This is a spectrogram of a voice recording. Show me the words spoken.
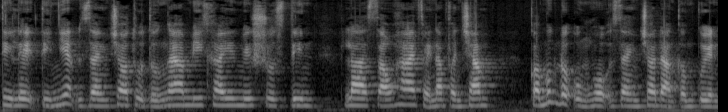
tỷ lệ tín nhiệm dành cho Thủ tướng Nga Mikhail Mishustin là 62,5%, có mức độ ủng hộ dành cho đảng cầm quyền,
